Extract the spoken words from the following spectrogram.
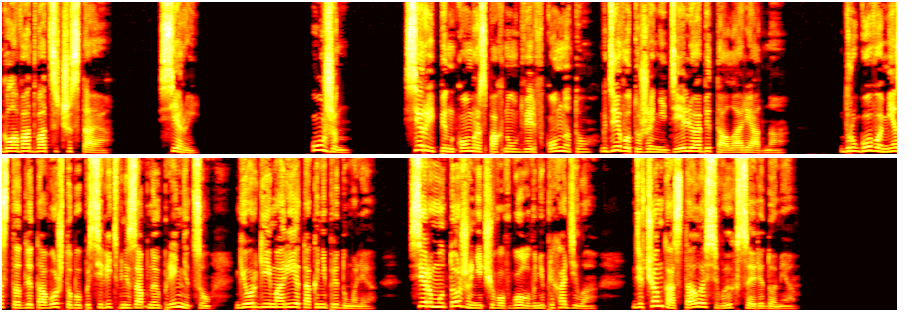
Глава двадцать шестая. Серый. Ужин. Серый пинком распахнул дверь в комнату, где вот уже неделю обитала Ариадна. Другого места для того, чтобы поселить внезапную пленницу, Георгий и Мария так и не придумали. Серому тоже ничего в голову не приходило. Девчонка осталась в их сэре доме.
